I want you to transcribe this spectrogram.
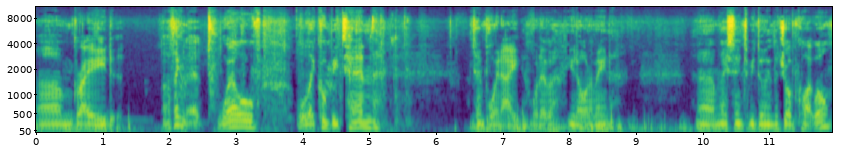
um, grade, I think they're 12, or they could be 10, 10.8, whatever, you know what I mean. Um, they seem to be doing the job quite well.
